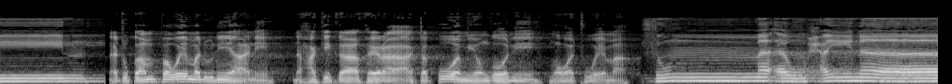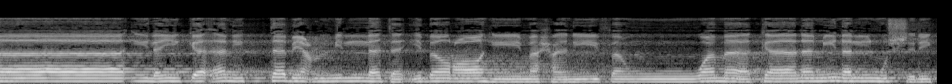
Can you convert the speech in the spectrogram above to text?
الصالحين Na tukampa wema duniani na hakika akhera atakuwa miongoni mwa watu wema. Thumma awhayna ilayka an ittabi' millata Ibrahima hanifan wama kana minal mushrikin,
